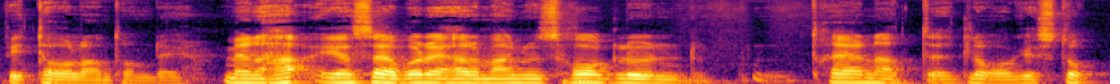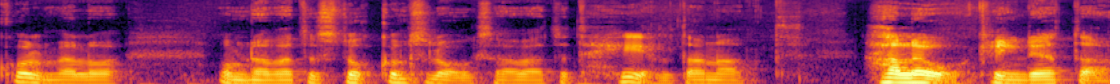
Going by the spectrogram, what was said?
vi talar inte om det. Men ha, jag säger bara det, hade Magnus Haglund tränat ett lag i Stockholm eller om det har varit ett Stockholmslag så har det varit ett helt annat hallå kring detta.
